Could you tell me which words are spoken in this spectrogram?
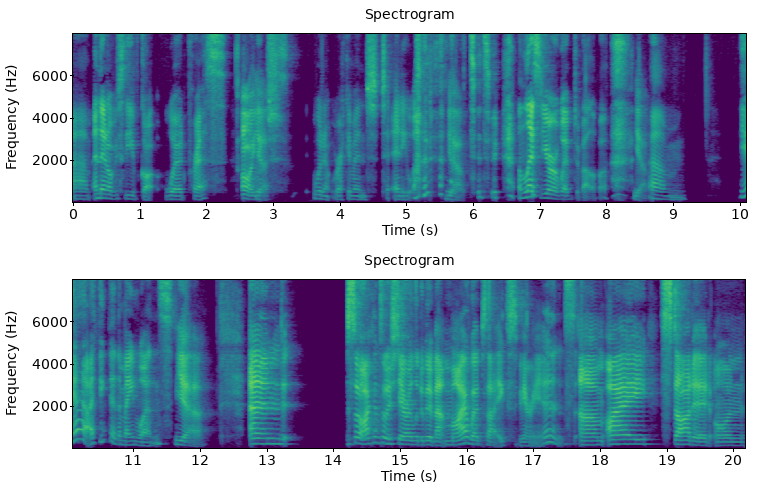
Um, and then obviously you've got WordPress. Oh which yes. Wouldn't recommend to anyone Yeah. to do unless you're a web developer. Yeah. Um, yeah, I think they're the main ones. Yeah. And so I can sort of share a little bit about my website experience. Um, I started on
